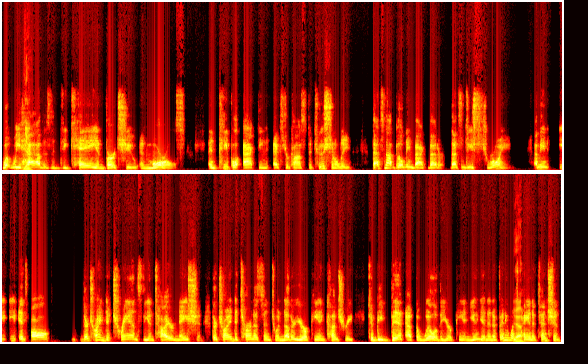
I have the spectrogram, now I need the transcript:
What we yeah. have is a decay in virtue and morals and people acting extra constitutionally. That's not building back better. That's destroying. I mean, it's all they're trying to trans the entire nation. They're trying to turn us into another European country to be bent at the will of the European Union. And if anyone's yeah. paying attention,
